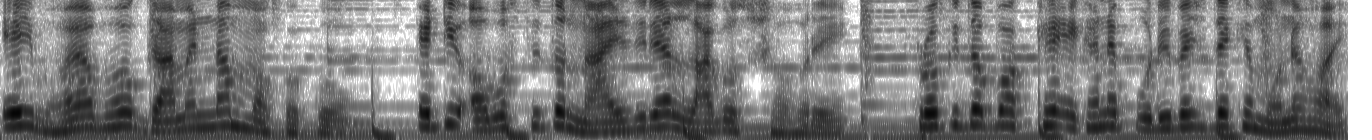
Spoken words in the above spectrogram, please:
এই ভয়াবহ গ্রামের নাম মকোকো। এটি অবস্থিত নাইজেরিয়ার লাগোস শহরে। প্রকৃতপক্ষে এখানে পরিবেশ দেখে মনে হয়,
